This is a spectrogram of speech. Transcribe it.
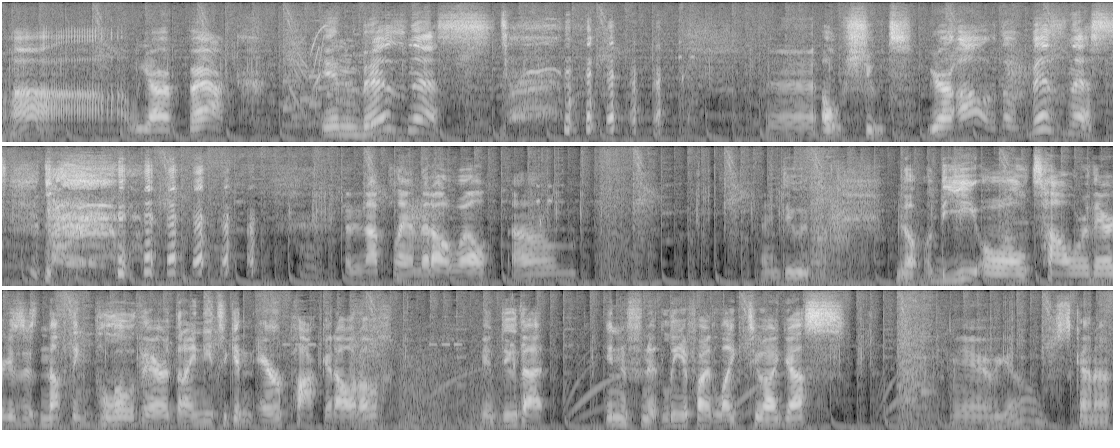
Ah, we are back in business! uh, oh shoot, we are out of business! I did not plan that out well. Um, I do the, the old tower there, because there's nothing below there that I need to get an air pocket out of. I can do that infinitely if I'd like to, I guess. There we go, just kind of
